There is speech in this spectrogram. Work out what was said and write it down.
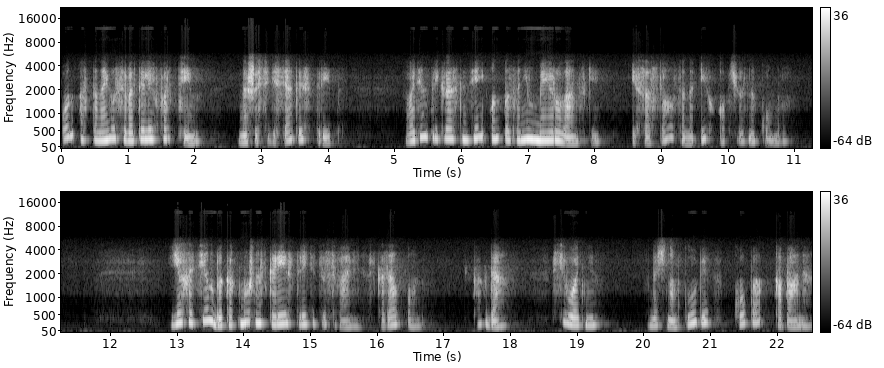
он остановился в отеле Фортин на 60-й стрит. В один прекрасный день он позвонил Мейеру Лански и сослался на их общего знакомого. Я хотел бы как можно скорее встретиться с вами, сказал он. Когда? Сегодня в ночном клубе Копа Кабана.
